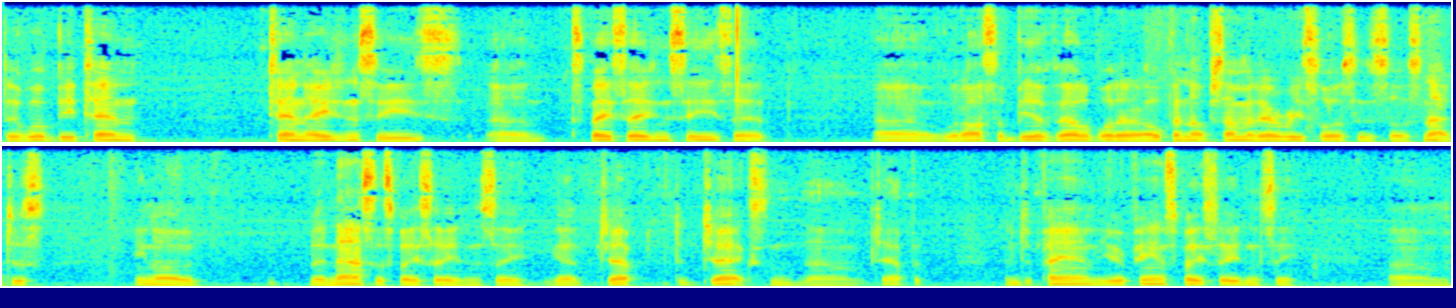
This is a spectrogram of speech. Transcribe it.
there will be 10, 10 agencies, uh, space agencies that uh, would also be available that open up some of their resources. So it's not just, you know, the NASA Space Agency. You got Jap- the JAXA, um, Jap- in Japan, the European Space Agency, um,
